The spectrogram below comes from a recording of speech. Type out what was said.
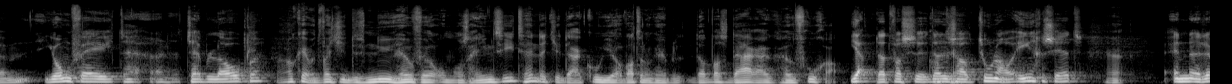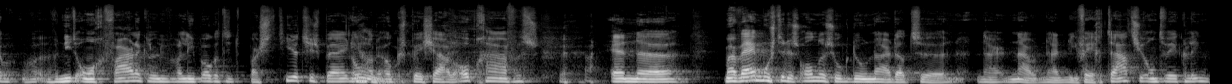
um, jongvee te, te, hebben lopen. Oké, want wat je dus nu heel veel om ons heen ziet, hè, dat je daar koeien of wat dan ook hebt, dat was daar eigenlijk heel vroeg al. Ja, dat, was, uh, dat is al toen al ingezet. Ja. En uh, niet ongevaarlijk, er liepen ook altijd een paar stiertjes bij, die hadden ook speciale opgaves. en maar wij moesten dus onderzoek doen naar, dat, uh, naar, nou, naar die vegetatieontwikkeling.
